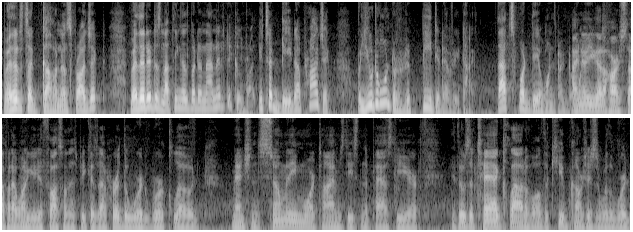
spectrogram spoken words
whether it's a governance project, whether it is nothing else but an analytical project. It's a data project, but you don't want to repeat it every time. That's what they want to do. I know you got a hard stuff, but I want to get your thoughts on this because I've heard the word workload mentioned so many more times these in the past year if there was a tag cloud of all the CUBE conversations where the word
